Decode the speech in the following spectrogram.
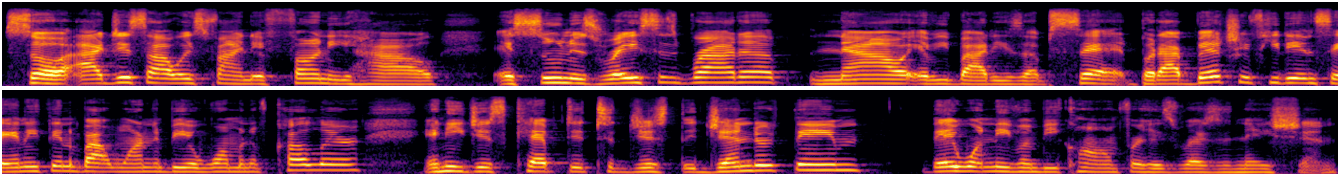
So I just always find it funny how as soon as race is brought up, now everybody's upset. But I bet you if he didn't say anything about wanting to be a woman of color and he just kept it to just the gender theme, they wouldn't even be calling for his resignation.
